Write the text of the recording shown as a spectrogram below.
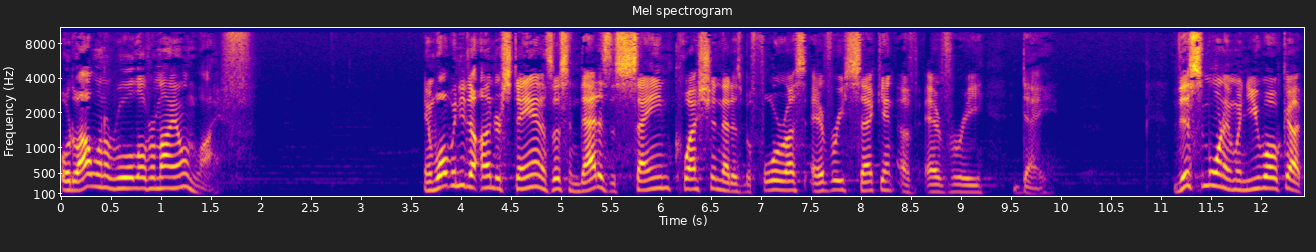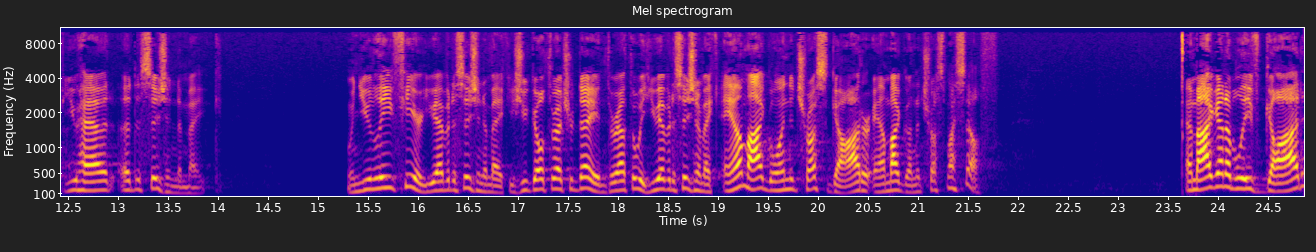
Or do I want to rule over my own life? And what we need to understand is listen, that is the same question that is before us every second of every day. This morning, when you woke up, you had a decision to make. When you leave here, you have a decision to make. As you go throughout your day and throughout the week, you have a decision to make. Am I going to trust God or am I going to trust myself? Am I going to believe God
